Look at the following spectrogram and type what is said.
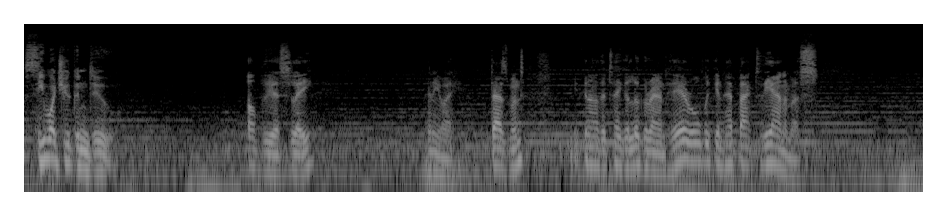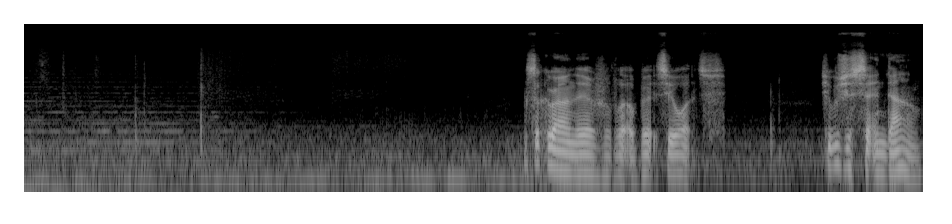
See what you can do. Obviously. Anyway, Desmond, you can either take a look around here or we can head back to the Animus. Let's look around there for a little bit, see what... She was just sitting down.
